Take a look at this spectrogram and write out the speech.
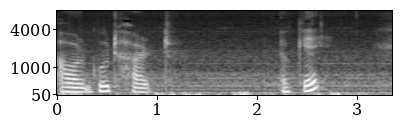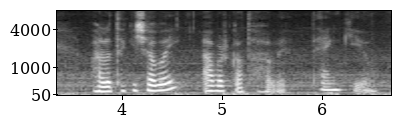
our good heart okay ভালো থাকি সবাই, আবার কথা হবে। থ্যাংক ইউ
